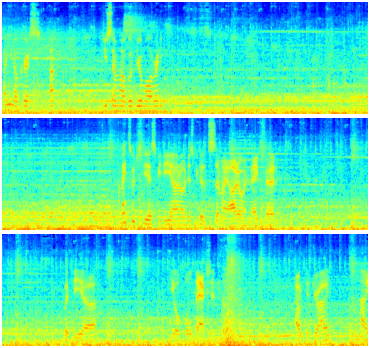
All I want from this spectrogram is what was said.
How do you know, Chris? Huh? Did you somehow go through them already? I might switch to the SVD. I don't know, just because it's semi-auto and mag-fed. Put the uh, the old bolt action out to dry. Hi,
